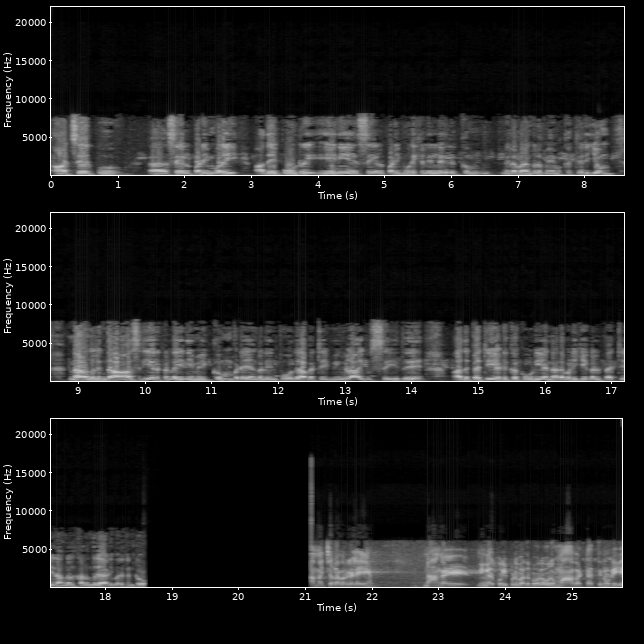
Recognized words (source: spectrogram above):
ஆட்சேர்ப்பு செயல்படிமுறை அதே போன்று ஏனைய செயல்படிமுறைகளில் இருக்கும் நிலவரங்களும் எமக்கு தெரியும். நாங்கள் இந்த ஆசிரியர்களை நியமிக்கும் விடயங்களின் போது அவற்றை மீளாய்வு செய்து அது பற்றி எடுக்கக்கூடிய நடவடிக்கைகள் பற்றி நாங்கள் கலந்துரையாடி வருகின்றோம். அமைச்சர் அவர்களே நாங்கள் நீங்கள் குறிப்பிடுவது போல ஒரு மாவட்டத்தினுடைய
